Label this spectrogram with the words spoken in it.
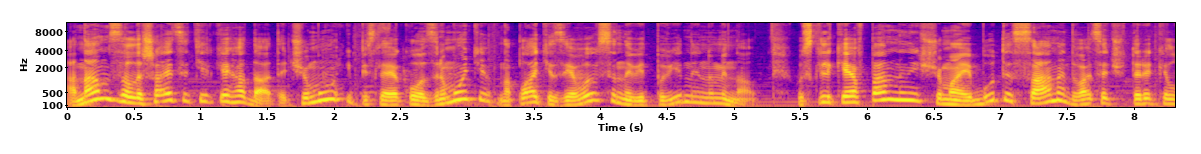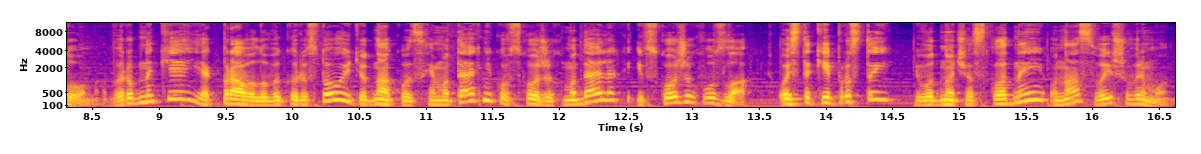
А нам залишається тільки гадати, чому і після якого з ремонтів на платі з'явився невідповідний номінал, оскільки я впевнений, що має бути саме 24 кОм. Виробники, як правило, використовують однакову схемотехніку в схожих моделях і в схожих вузлах. Ось такий простий і водночас складний у нас вийшов ремонт.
